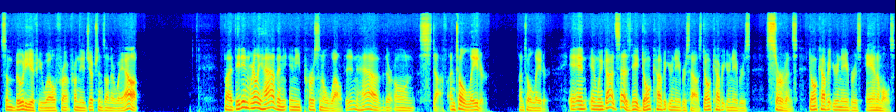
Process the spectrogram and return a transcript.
some booty, if you will, from, from the Egyptians on their way out. But they didn't really have any, any personal wealth. They didn't have their own stuff until later. Until later. And, and when God says, hey, don't covet your neighbor's house, don't covet your neighbor's servants, don't covet your neighbor's animals,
